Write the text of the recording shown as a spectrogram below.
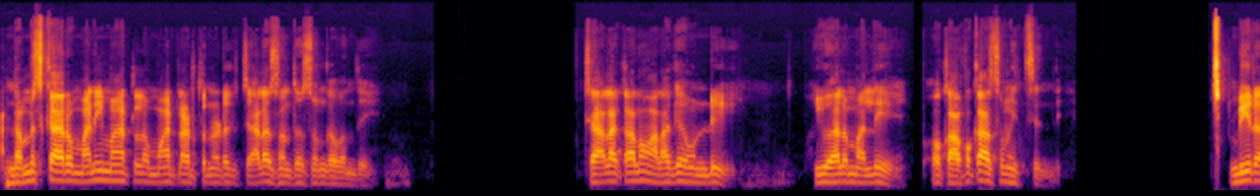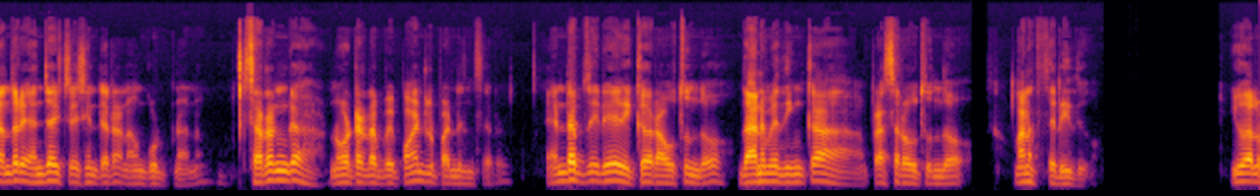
నమస్కారం. మనీ మాటలు మాట్లాడుతున్నందుకు చాలా సంతోషంగా ఉంది. చాలా కాలం అలాగే ఉండి, ఇవాళ మళ్ళీ ఒక అవకాశం ఇచ్చింది. మీరందరూ ఎంజాయ్ చేసింటారని అనుకుంటున్నాను. సరన్గా నూట డెబ్బై పాయింట్లు పండించారు end of the day recover అవుతుందో, దాని మీద ఇంకా ప్రెషర్ అవుతుందో మనకు తెలీదు. ఇవాళ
